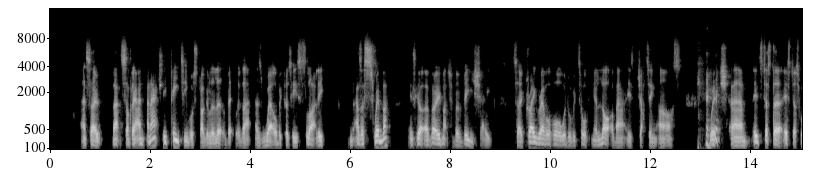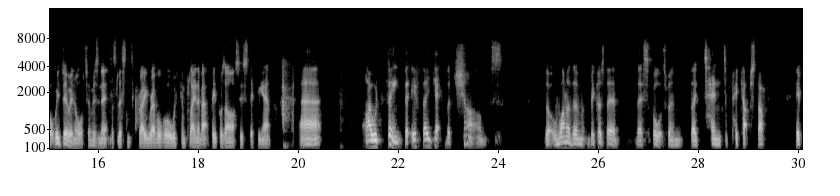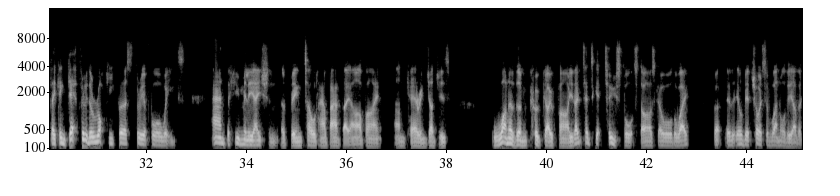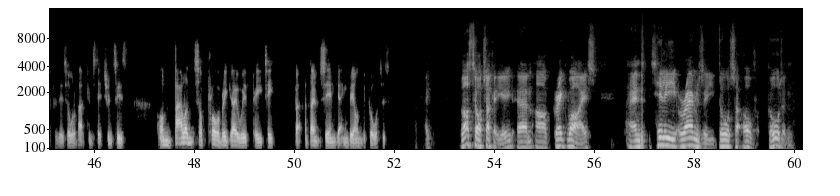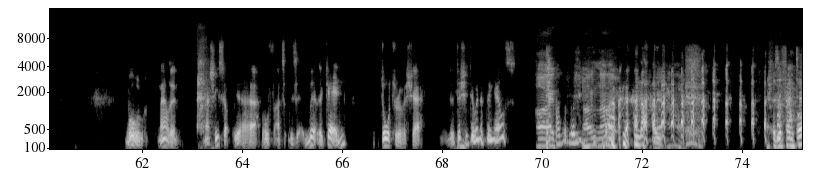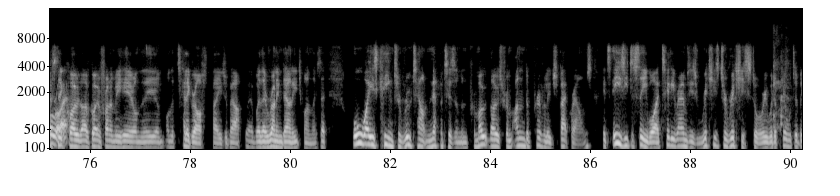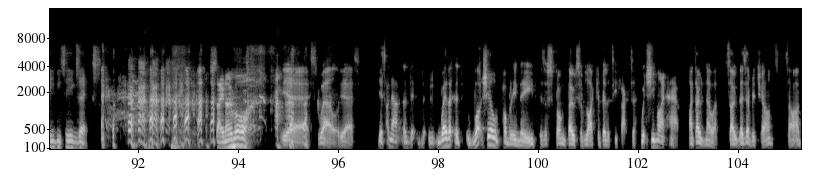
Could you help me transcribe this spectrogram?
and so that's something. And, and actually, Peaty will struggle a little bit with that as well because he's slightly, as a swimmer, he's got a very much of a V shape. So Craig Revel Horwood will be talking a lot about his jutting arse, which um, it's just a it's just what we do in autumn, isn't it? Just listen to Craig Revel Horwood complain about people's arses sticking out. Uh, I would think that if they get the chance, that one of them, because they're they're sportsmen, they tend to pick up stuff. If they can get through the rocky first three or four weeks and the humiliation of being told how bad they are by uncaring judges, one of them could go far. You don't tend to get two sports stars go all the way, but it, will be a choice of one or the other because it's all about constituencies. On balance, I'll probably go with Peaty, but I don't see him getting beyond the quarters. Okay. The last two I'll chuck at you um, are Greg Wise and Tilly Ramsay, daughter of Gordon. Whoa, now then. Now she's, yeah, well, that's, again, daughter of a chef does she do anything else? I don't know. no. There's a fantastic right. quote that I've got in front of me here on the um, on the Telegraph page about where they're running down each one. They said, "Always keen to root out nepotism and promote those from underprivileged backgrounds. It's easy to see why Tilly Ramsay's riches to riches story would appeal to BBC execs." Say no more. yes, well, yes. Yes, now uh, whether uh, what she'll probably need is a strong dose of likability factor, which she might have. I don't know her, so there's every chance. So I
